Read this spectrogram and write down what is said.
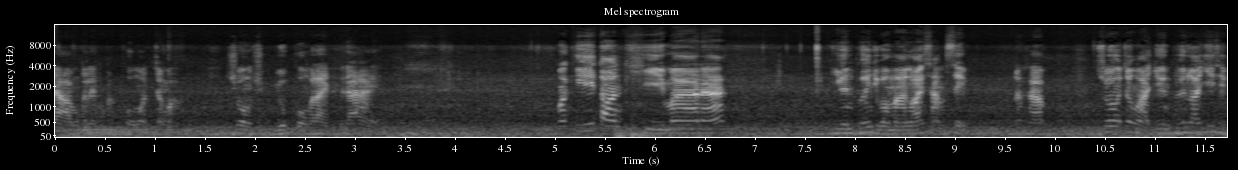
ยาว มันก็เลยปรับพวงมาจังหวะ ช่วงยุบพวงมาลัยให้ได้ เมื่อกี้ตอนขี่มานะ ยืนพื้นอยู่ประมาณ 130 นะครับ ช่วงจังหวะยืนพื้น 120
